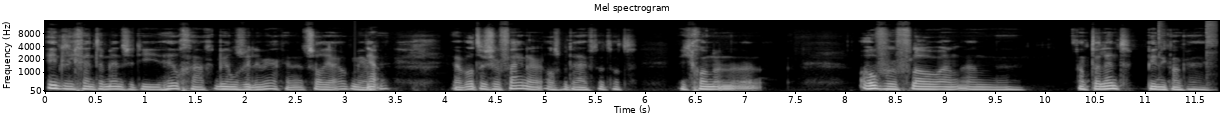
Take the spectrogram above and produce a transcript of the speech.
intelligente mensen die heel graag bij ons willen werken. En dat zal jij ook merken. Ja. Ja wat is er fijner als bedrijf dat, dat, dat je gewoon een, overflow aan, aan, eh, aan talent binnen kan krijgen.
